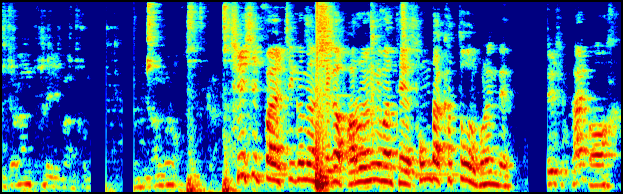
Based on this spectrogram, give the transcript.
안전한 플레이만큼 중요한 건 없으니까. 70발 찍으면 제가 바로 형님한테 통닭 카톡으로 보낸대 78? 어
